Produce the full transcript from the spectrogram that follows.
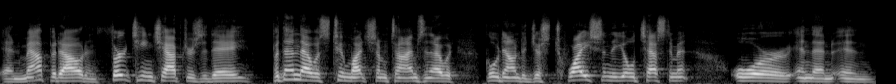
and map it out in 13 chapters a day. But then that was too much sometimes, and I would go down to just twice in the Old Testament or and then and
